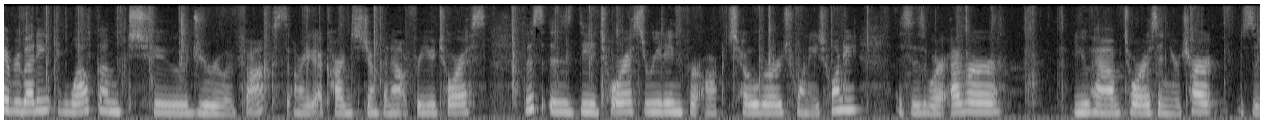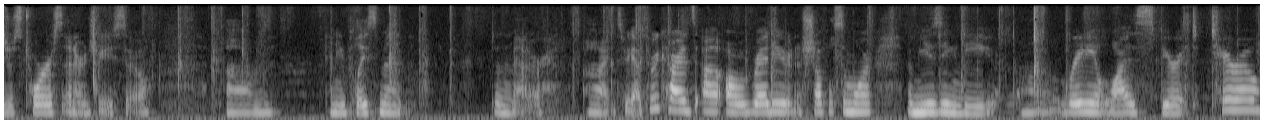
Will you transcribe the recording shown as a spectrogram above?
Everybody. Welcome to Druid Fox. I already got cards jumping out for you, Taurus. This is the Taurus reading for October 2020. This is wherever you have Taurus in your chart. This is just Taurus energy, so um, any placement doesn't matter. All right, so we got three cards out already. We're going to shuffle some more. I'm using the uh, Radiant Wise Spirit Tarot.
